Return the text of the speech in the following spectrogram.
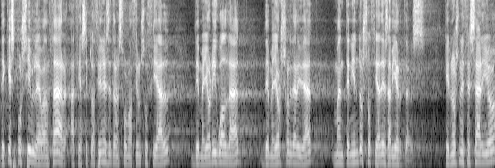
de que es posible avanzar hacia situaciones de transformación social, de mayor igualdad, de mayor solidaridad, manteniendo sociedades abiertas, que no es necesario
